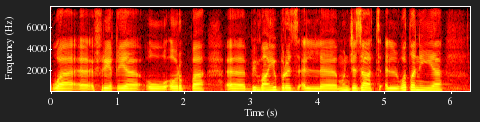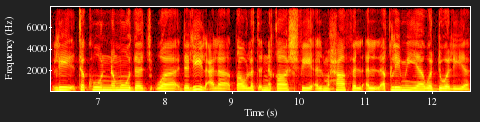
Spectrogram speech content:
وإفريقيا وأوروبا آه، بما يبرز المنجزات الوطنية. لتكون نموذج ودليل على طاولة النقاش في المحافل الإقليمية والدولية.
